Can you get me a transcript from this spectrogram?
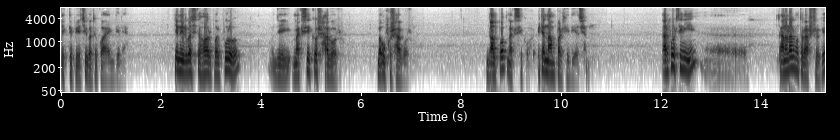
দেখতে পেয়েছি গত কয়েকদিনে। যে নির্বাচিত হওয়ার পর পুরো যেই মেক্সিকো সাগর বা উপসাগর গালফ অফ মেক্সিকো, এটা নাম পাল্টে দিয়েছেন। তারপর তিনি কানাডার মতো রাষ্ট্রকে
